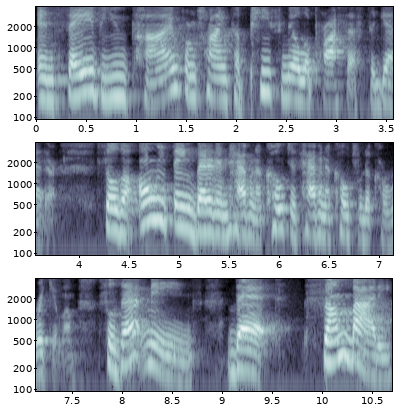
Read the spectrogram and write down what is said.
and save you time from trying to piecemeal a process together. So the only thing better than having a coach is having a coach with a curriculum. So that means that somebody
